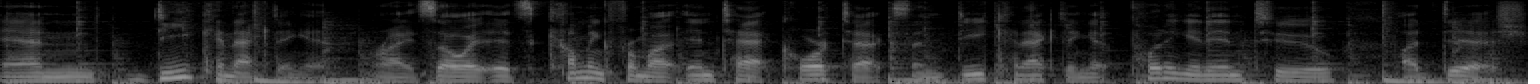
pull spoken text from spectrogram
and deconnecting it, right? So it's coming from an intact cortex and deconnecting it, putting it into a dish.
